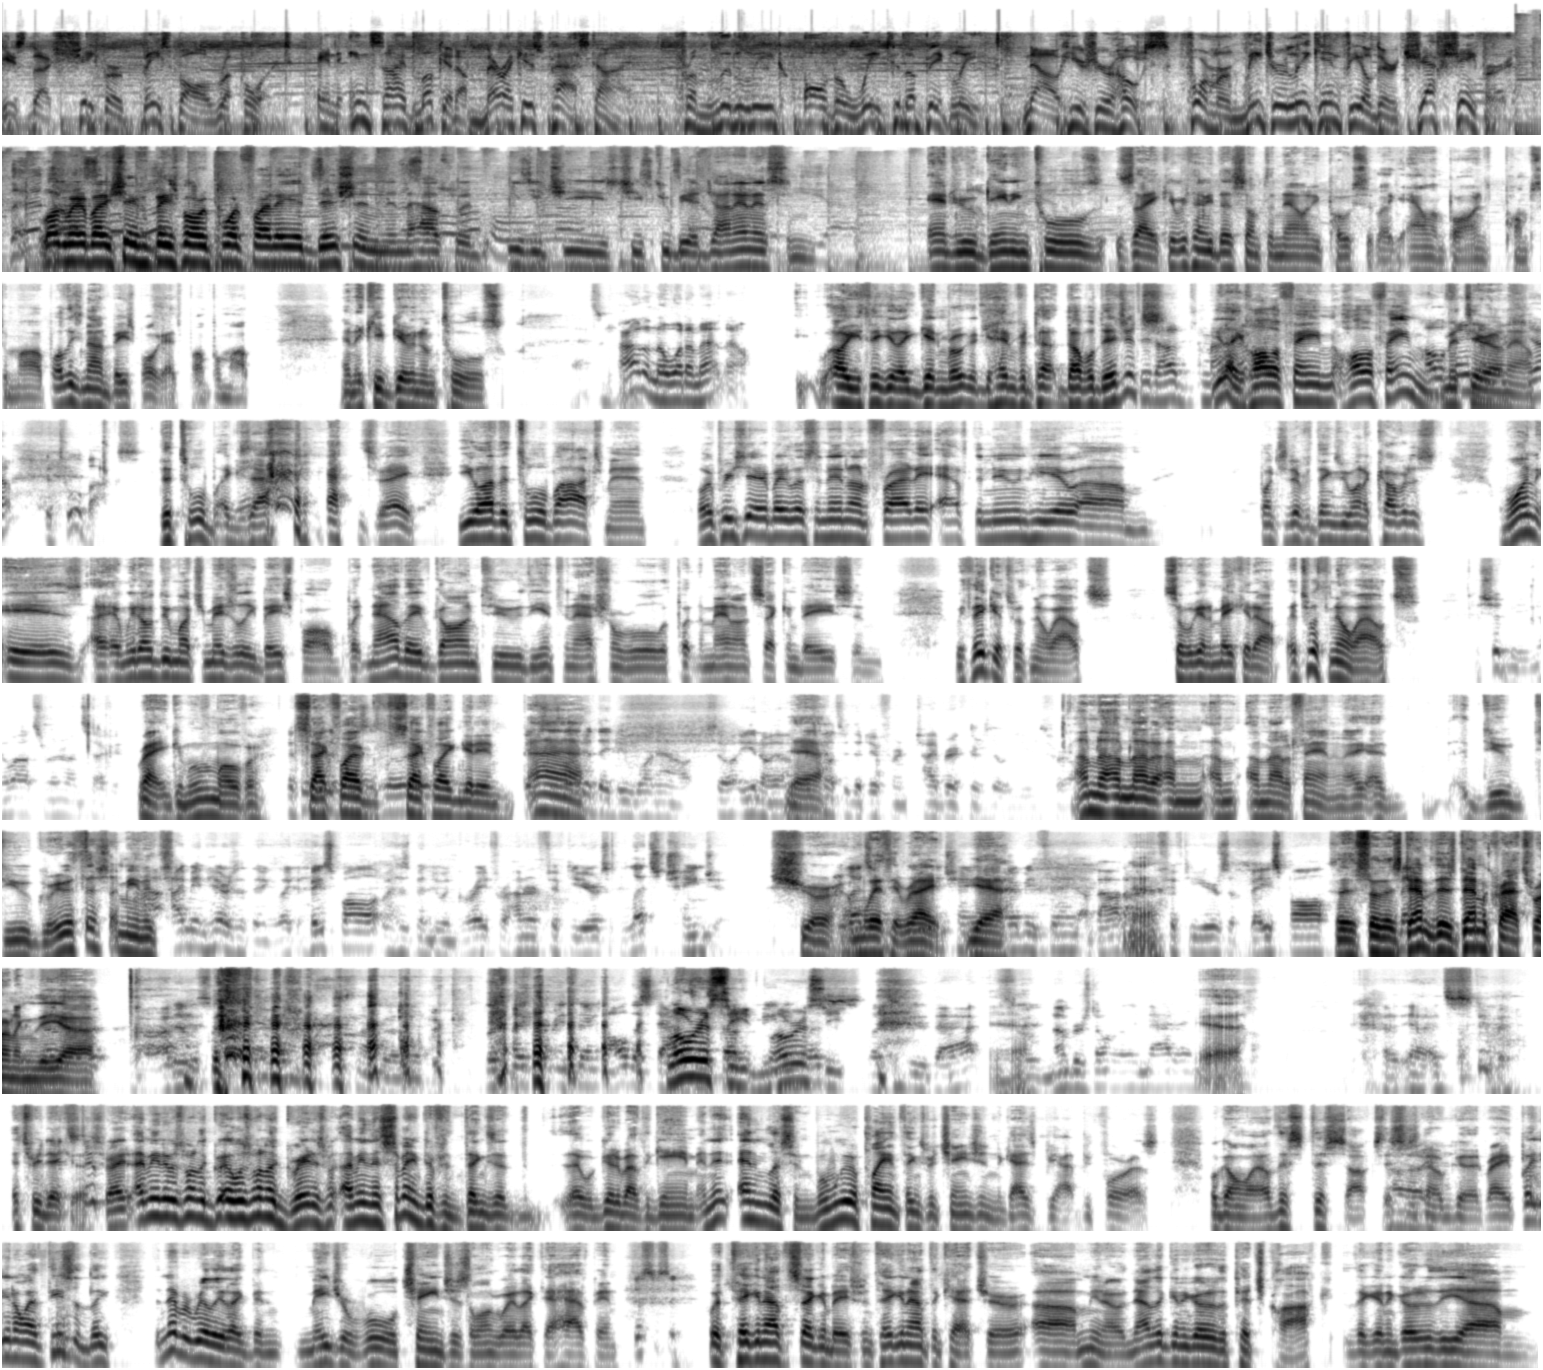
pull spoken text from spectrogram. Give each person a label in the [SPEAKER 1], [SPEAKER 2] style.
[SPEAKER 1] is the Schaefer Baseball Report, an inside look at America's pastime. From Little League all the way to the big leagues. Now, here's your host, former Major League infielder Jeff Schaefer.
[SPEAKER 2] Welcome, everybody. Schaefer Baseball Report Friday edition in the house with Easy Cheese, Chief 2B John Ennis, and Andrew Gaining Tools Zyke. Every time he does something now and he posts it, like Alan Barnes pumps him up. All these non baseball guys pump him up and they keep giving him tools.
[SPEAKER 3] I don't know what I'm at now.
[SPEAKER 2] Oh, you think you're like getting ro- heading for d- double digits?
[SPEAKER 3] Dude,
[SPEAKER 2] you're like Hall of Fame, Hall of Fame
[SPEAKER 3] Hall of Fame
[SPEAKER 2] material
[SPEAKER 3] members,
[SPEAKER 2] now.
[SPEAKER 3] yep.
[SPEAKER 4] The toolbox.
[SPEAKER 2] The tool, exactly. That's right. You are the toolbox, man. Well, we appreciate everybody listening in on Friday afternoon here. Um, bunch of different things we want to cover. This one is, uh, and we don't do much in Major League Baseball, but now they've gone to the international rule with putting a man on second base, and we think it's with no outs. So we're going to make it up. It's with no outs.
[SPEAKER 4] It should be no outs, runner on second.
[SPEAKER 2] Right. You can move them over.
[SPEAKER 4] The
[SPEAKER 2] Sack flag, sack flag can get in. Ah,
[SPEAKER 4] they do one out. So you know, I'm
[SPEAKER 2] Yeah.
[SPEAKER 4] through the different tiebreakers that we use for.
[SPEAKER 2] I'm not, I'm not, a, I'm, I'm, I'm not a fan. And I, I, do you, do you agree with this? I mean, it's
[SPEAKER 4] I, mean, here's the thing: like baseball has been doing great for 150 years. Let's change it.
[SPEAKER 2] sure. I'm with you. Right. Yeah.
[SPEAKER 4] Everything about
[SPEAKER 2] Yeah.
[SPEAKER 4] 150 years of baseball.
[SPEAKER 2] So, so there's dem- there's Democrats running the. uh
[SPEAKER 4] let's- let's not go there. Let's make everything all the stats.
[SPEAKER 3] Lower a seat, lower a seat.
[SPEAKER 4] Let's do that.
[SPEAKER 2] Yeah.
[SPEAKER 4] So numbers don't really matter.
[SPEAKER 2] Yeah.
[SPEAKER 4] Uh, yeah, it's stupid.
[SPEAKER 2] It's ridiculous, right? I mean, it was one of the it was one of the greatest. I mean, there's so many different things that that were good about the game. And it, and listen, when we were playing, things were changing. The guys behind, before us were going, "Well, this this sucks. This is
[SPEAKER 4] Oh,
[SPEAKER 2] no
[SPEAKER 4] yeah.
[SPEAKER 2] good," right? But you know what? These are the there never really like been major rule changes along the way like there have been.
[SPEAKER 4] This is a,
[SPEAKER 2] with taking out the second baseman, taking out the catcher. Um, you know, now they're going to go to the pitch clock. They're going to go to the, um,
